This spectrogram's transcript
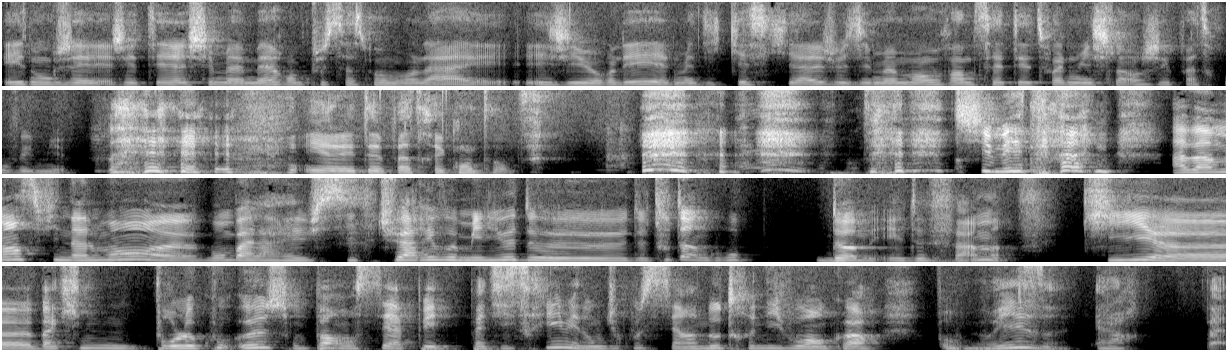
Et donc, j'étais chez ma mère, en plus, à ce moment-là, et, et j'ai hurlé. Elle m'a dit Qu'est-ce qu'il y a? Je lui ai dit Maman, 27 étoiles Michelin, j'ai pas trouvé mieux. et elle était pas très contente. tu m'étonnes. Ah bah mince, finalement, euh, bon bah la réussite. Tu arrives au milieu de, tout un groupe d'hommes et de femmes qui, euh, bah, qui, pour le coup, eux, sont pas en CAP pâtisserie, mais donc du coup, c'est un autre niveau encore au Meurize. Alors, bah,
